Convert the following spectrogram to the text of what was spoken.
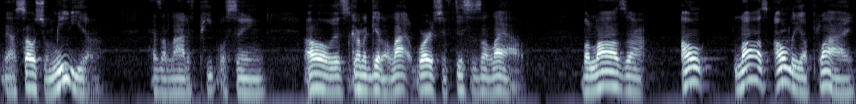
Now, social media has a lot of people saying, oh, it's going to get a lot worse if this is allowed. But laws are on, laws only apply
